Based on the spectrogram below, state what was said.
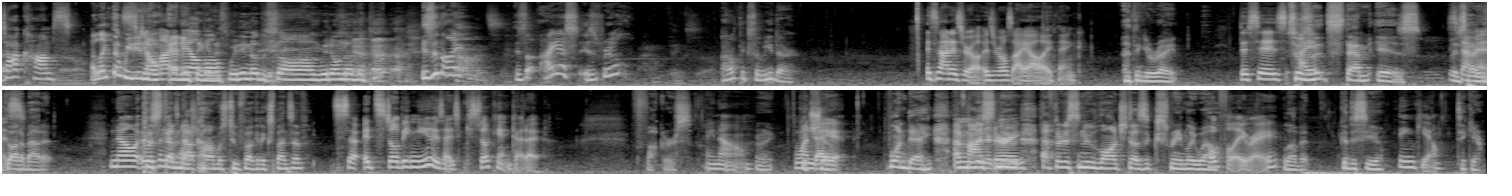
Dot coms. I like that we didn't Still know not anything available. of this. We didn't know the song. We don't know the. Isn't I? Comments. Is IS Israel? I don't think so. I don't think so either. It's not Israel. Israel's IL, I think. I think you're right. This is. So I- it STEM is is STEM how you is. thought about it. no, it Because wasn't intentional. STEM.com was too fucking expensive. So it's still being used. I still can't get it. Fuckers. I know. All right. One Good day, show. One day. I'm after this new- monitoring. after this new launch does extremely well. hopefully, right? Love it. Good to see you. Thank you. Take care.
